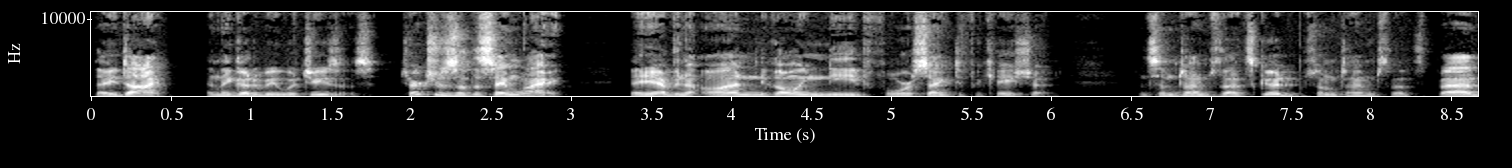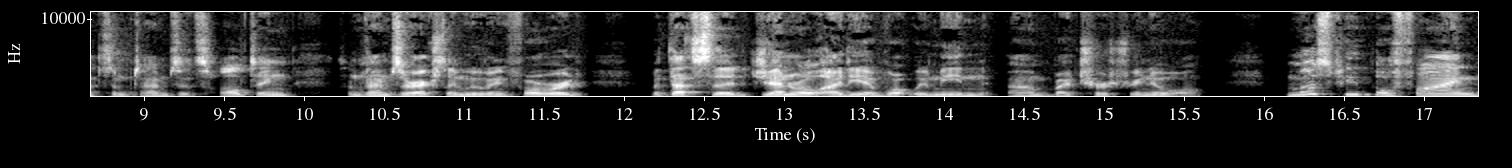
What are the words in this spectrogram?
they die and they go to be with Jesus. Churches are the same way. They have an ongoing need for sanctification. And sometimes that's good, sometimes that's bad, sometimes it's halting, sometimes they're actually moving forward. But that's the general idea of what we mean um, by church renewal. Most people find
